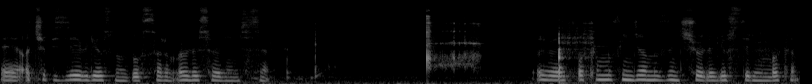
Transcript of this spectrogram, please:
e, açıp izleyebiliyorsunuz dostlarım. Öyle söyleyeyim size. Evet bakın bu fincanınızın şöyle göstereyim bakın.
